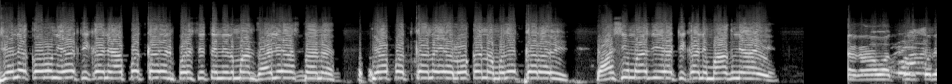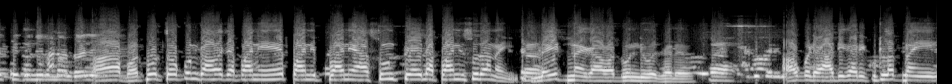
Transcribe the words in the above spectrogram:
जेणेकरून या ठिकाणी आपत्कालीन परिस्थिती निर्माण झाली असताना त्या पथकानं या लोकांना मदत करावी अशी माझी या ठिकाणी मागणी आहे. गावात पूर परिस्थिती निर्माण झाली. हा भरपूर चौकून गावाच्या पाणी आहे. पाणी पाणी असून प्यायला पाणी सुद्धा नाही. लाइट नाही गावात दोन दिवस झालं. अवघड आहे. अधिकारी कुठलाच नाही.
